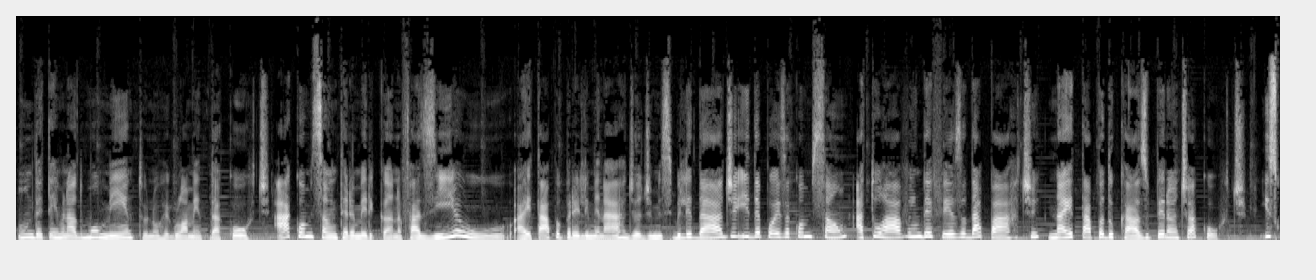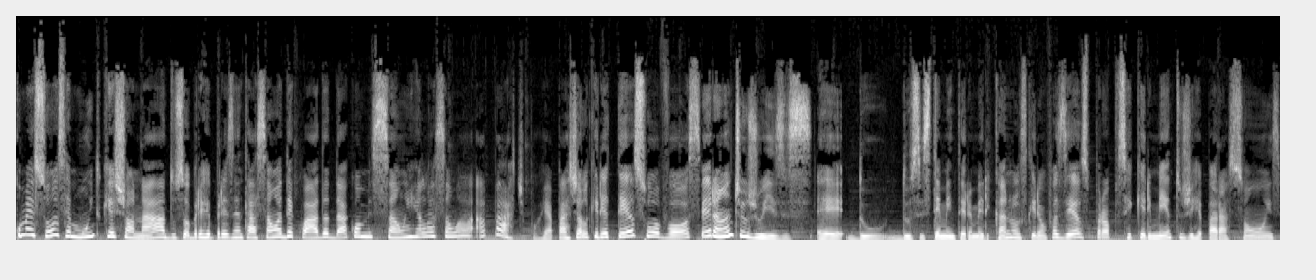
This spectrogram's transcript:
um determinado momento no regulamento da Corte, a Comissão Interamericana fazia o, a etapa preliminar de admissibilidade e depois a comissão atuava em defesa da parte na etapa do caso perante a Corte. Isso começou a ser muito questionado sobre a representação adequada da comissão em relação à, parte, porque a parte ela queria ter a sua voz perante os juízes é, do, do sistema interamericano, eles queriam fazer os próprios requerimentos de reparações,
